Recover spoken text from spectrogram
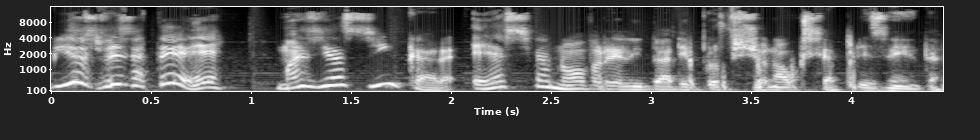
E às vezes até é. Mas é assim, cara. Essa é a nova realidade profissional que se apresenta.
